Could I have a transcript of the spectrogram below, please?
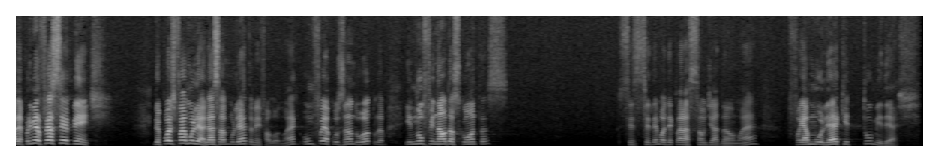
Olha, primeiro foi a serpente. Depois foi a mulher. Aliás, a mulher também falou, não é? Um foi acusando o outro. E no final das contas, você, você lembra a declaração de Adão, não é? Foi a mulher que tu me deste.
